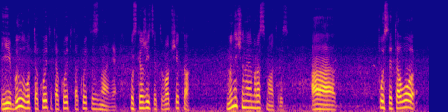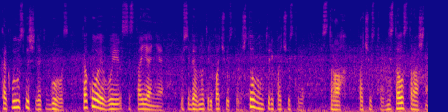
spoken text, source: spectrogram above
и было вот такое-то, такое-то, такое-то знание. Вот скажите, это вообще как? Мы начинаем рассматривать. А после того, как вы услышали этот голос, какое вы состояние у себя внутри почувствовали? Что вы внутри почувствовали? Страх почувствовали, не стало страшно.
